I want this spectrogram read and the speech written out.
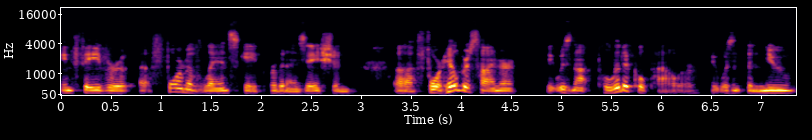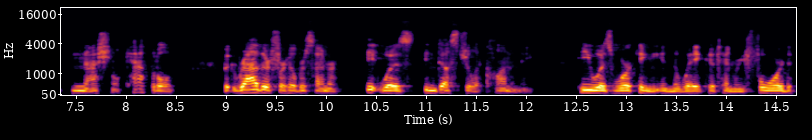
in favor of a form of landscape urbanization. Uh, for Hilberseimer, it was not political power, it wasn't the new national capital, but rather for Hilberseimer, it was industrial economy. He was working in the wake of Henry Ford,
